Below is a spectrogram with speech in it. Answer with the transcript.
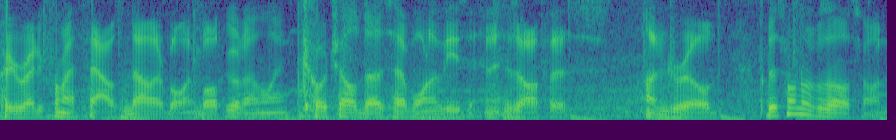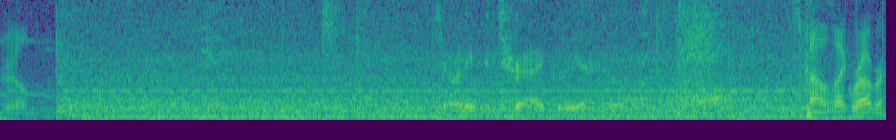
Are you ready for my $1,000 bowling ball to go down the lane? Coach L does have one of these in his office undrilled. This one was also undrilled. Johnny Petraglia. Smells like rubber.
